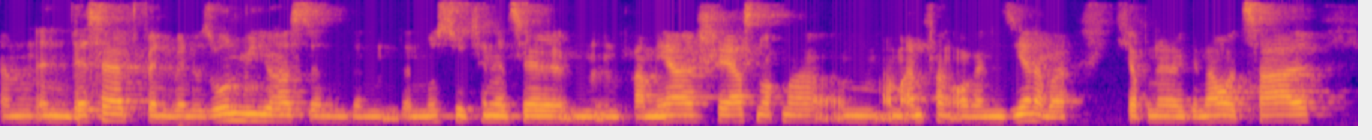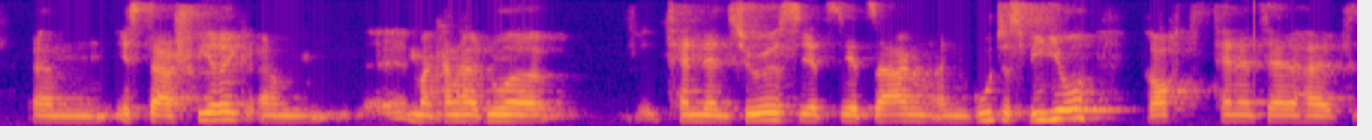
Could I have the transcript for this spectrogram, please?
ähm, deshalb, wenn, wenn du so ein Video hast, dann, dann, dann musst du tendenziell ein paar mehr Shares nochmal ähm, am Anfang organisieren. Aber ich habe eine genaue Zahl, ähm, ist da schwierig. Ähm, äh, man kann halt nur tendenziös jetzt, jetzt sagen, ein gutes Video braucht tendenziell halt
